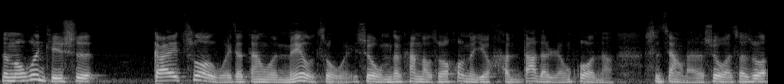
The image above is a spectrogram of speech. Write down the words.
那么问题是。该作为的单位没有作为，所以我们都看到说后面有很大的人祸呢，是这样来的。所以我才说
